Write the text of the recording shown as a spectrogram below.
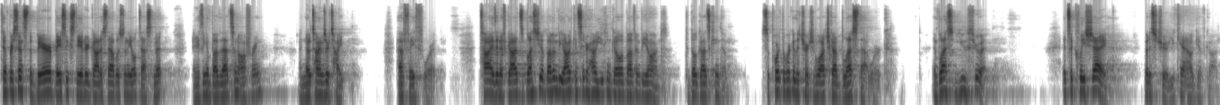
10% is the bare, basic standard God established in the Old Testament. Anything above that's an offering. And no times are tight. Have faith for it. Tithe, and if God's blessed you above and beyond, consider how you can go above and beyond to build God's kingdom. Support the work of the church and watch God bless that work and bless you through it. It's a cliche, but it's true. You can't outgive God.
